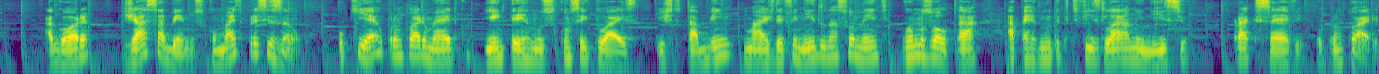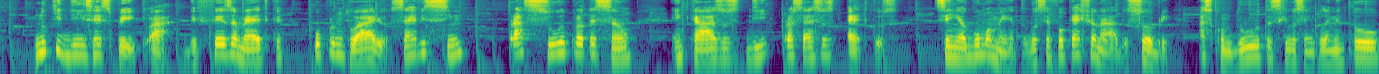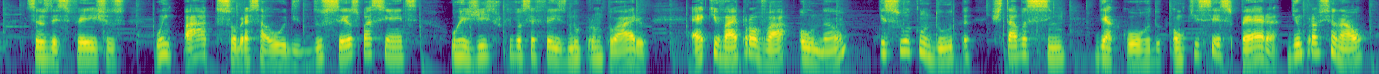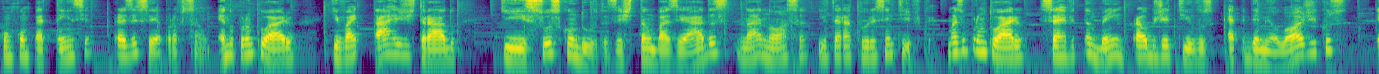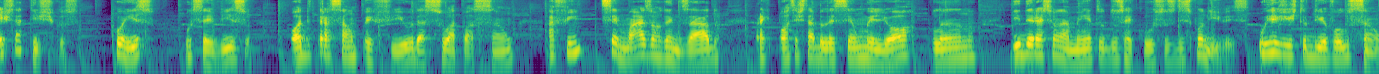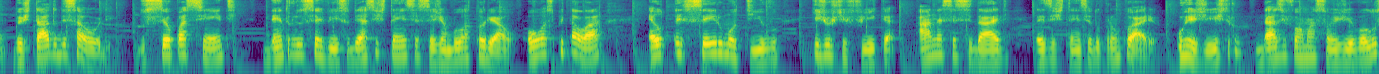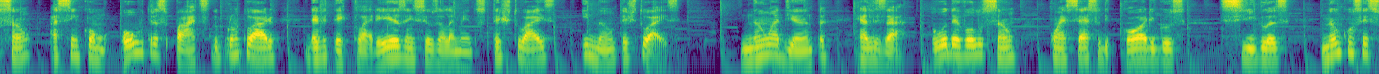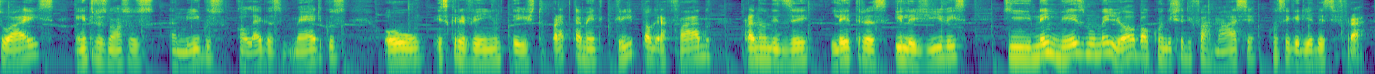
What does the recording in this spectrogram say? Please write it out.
Agora, já sabemos com mais precisão o que é o prontuário médico e em termos conceituais isto está bem mais definido na sua mente, vamos voltar à pergunta que te fiz lá no início, para que serve o prontuário? No que diz respeito à defesa médica, o prontuário serve sim para sua proteção em casos de processos éticos. Se em algum momento você for questionado sobre as condutas que você implementou, seus desfechos, o impacto sobre a saúde dos seus pacientes o registro que você fez no prontuário é que vai provar ou não que sua conduta estava sim de acordo com o que se espera de um profissional com competência para exercer a profissão. É no prontuário que vai estar tá registrado que suas condutas estão baseadas na nossa literatura científica. Mas o prontuário serve também para objetivos epidemiológicos e estatísticos. Com isso, o serviço pode traçar um perfil da sua atuação a fim de ser mais organizado para que possa estabelecer um melhor plano de direcionamento dos recursos disponíveis. O registro de evolução do estado de saúde do seu paciente dentro do serviço de assistência, seja ambulatorial ou hospitalar, é o terceiro motivo que justifica a necessidade da existência do prontuário. O registro das informações de evolução, assim como outras partes do prontuário, deve ter clareza em seus elementos textuais e não textuais não adianta realizar toda a evolução com excesso de códigos, siglas não consensuais entre os nossos amigos, colegas médicos, ou escrever em um texto praticamente criptografado, para não dizer letras ilegíveis, que nem mesmo o melhor balconista de farmácia conseguiria decifrar.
